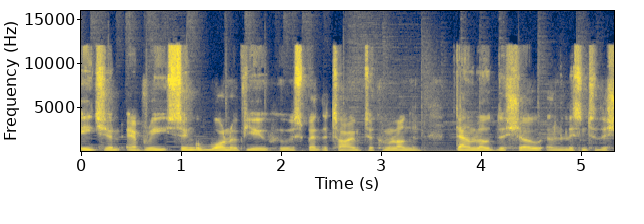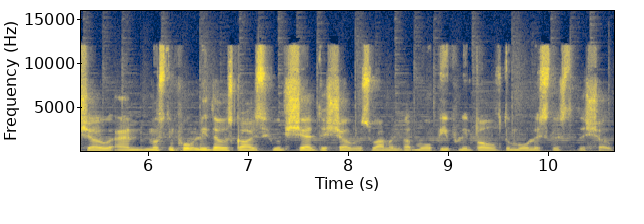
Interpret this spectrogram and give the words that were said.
each and every single one of you who have spent the time to come along and download the show and listen to the show. And most importantly, those guys who have shared the show as well and got more people involved and more listeners to the show.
